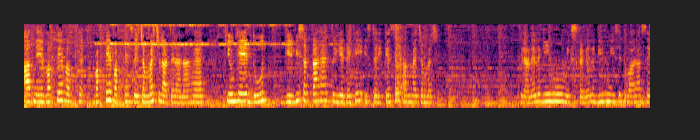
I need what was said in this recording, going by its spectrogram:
आपने वक्फे वक्फे वक्फे वक्फे से चम्मच चलाते रहना है, क्योंकि दूध गिर भी सकता है। तो ये देखें इस तरीके से अब मैं चम्मच हिलाने लगी हूँ मिक्स करने लगी हूँ इसे दोबारा से।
